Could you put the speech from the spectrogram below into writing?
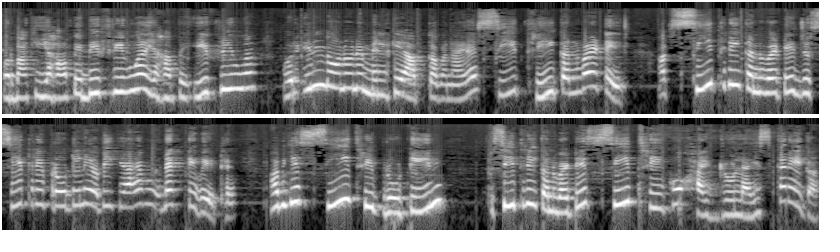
और बाकी यहाँ पे बी फ्री हुआ यहाँ पे ए फ्री हुआ और इन दोनों ने मिलके आपका बनाया सी थ्री कन्वर्टेज अब सी थ्री कन्वर्टेज जो सी थ्री प्रोटीन है अभी क्या है वो इनएक्टिवेट है अब ये C three protein C three convertase C three को हाइड्रोलाइज करेगा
